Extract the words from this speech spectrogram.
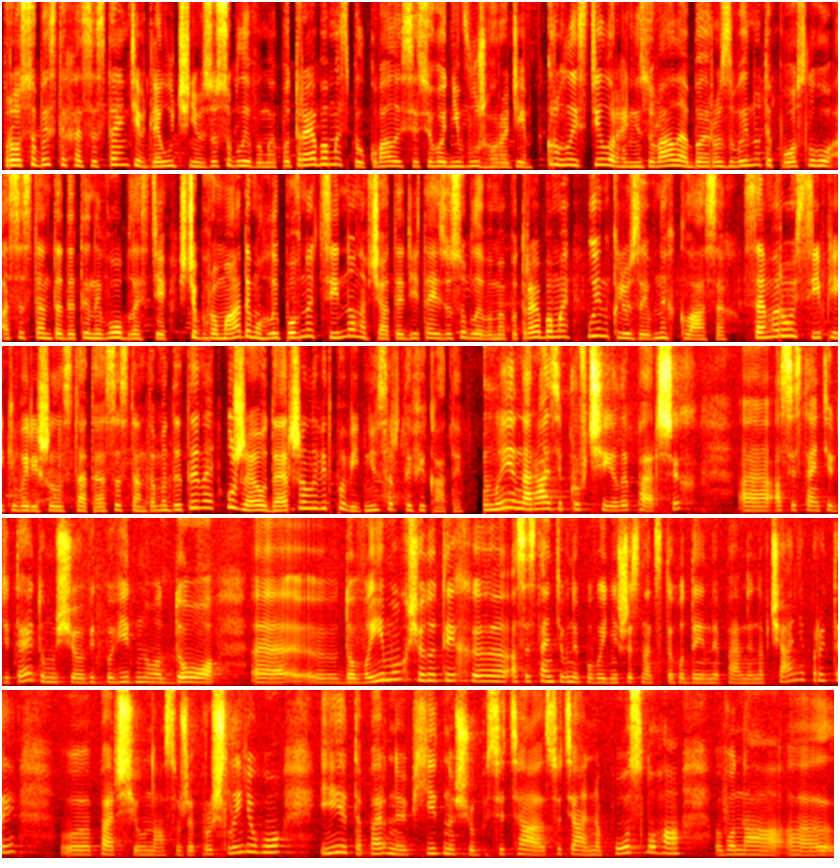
Про особистих асистентів для учнів з особливими потребами спілкувалися сьогодні в Ужгороді. Круглий стіл організували, аби розвинути послугу асистента дитини в області, щоб громади могли повноцінно навчати дітей з особливими потребами у інклюзивних класах. Семеро осіб, які вирішили стати асистентами дитини, уже одержали відповідні сертифікати. Ми наразі провчили перших асистентів дітей, тому що відповідно до, е, до вимог щодо тих е, асистентів вони повинні 16 годин певне навчання пройти. Е, Перші у нас вже пройшли його, і тепер необхідно, щоб ця соціальна послуга вона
